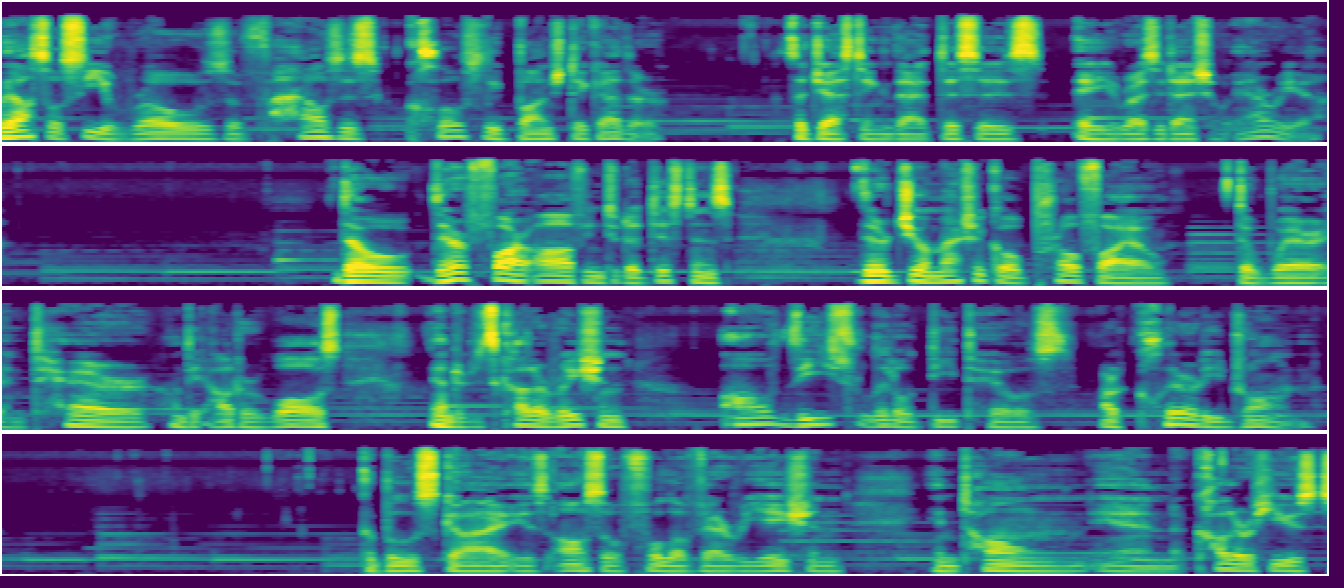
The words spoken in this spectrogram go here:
we also see rows of houses closely bunched together, suggesting that this is a residential area. Though they're far off into the distance, their geometrical profile, the wear and tear on the outer walls, and the discoloration, all these little details are clearly drawn. The blue sky is also full of variation in tone and color hues,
